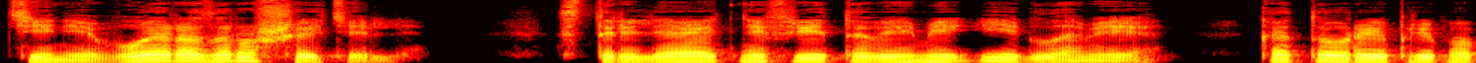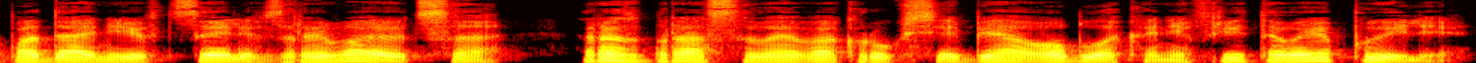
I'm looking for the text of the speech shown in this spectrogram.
Теневой разрушитель. Стреляет нефритовыми иглами, которые при попадании в цель взрываются, разбрасывая вокруг себя облако нефритовой пыли.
